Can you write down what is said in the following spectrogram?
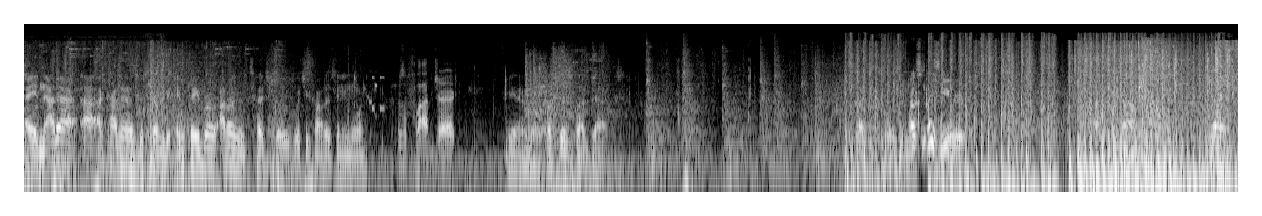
Hey, now that I, I, I kind of discovered the MK, bro, I don't even touch those what you call this anymore. There's a flapjack. Yeah, bro, fuck those flapjacks. Like, those are my- Oh, somebody's here. Come down.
